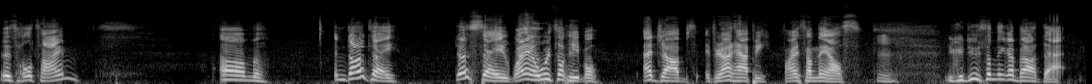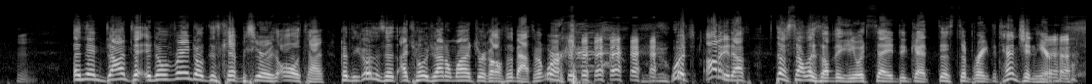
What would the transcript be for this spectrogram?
this whole time. Um, and Dante does say what I always tell people at jobs: if you're not happy, find something else. You can do something about that. And then Dante, and Randal just can't be serious all the time because he goes and says, "I told you I don't want to jerk off in the bathroom at work," which, oddly enough, does sound like something he would say to get this to break the tension here. Yeah.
